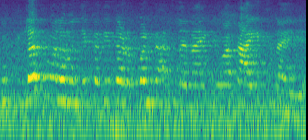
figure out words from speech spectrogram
कुठलंच मला म्हणजे कधी दडपण घातलं नाही किंवा काहीच नाहीये.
